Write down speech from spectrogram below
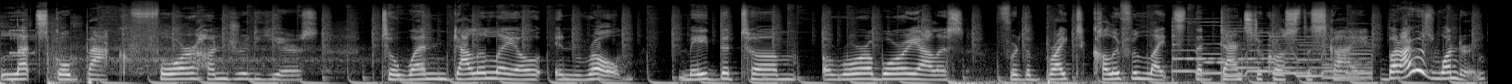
Let's go back 400 years to when Galileo in Rome made the term Aurora Borealis for the bright, colorful lights that danced across the sky. But I was wondering,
